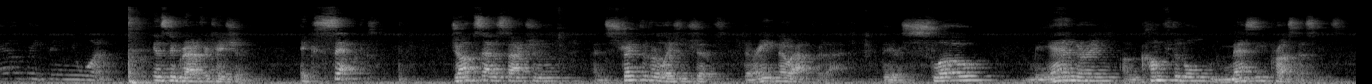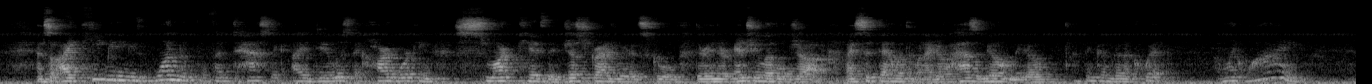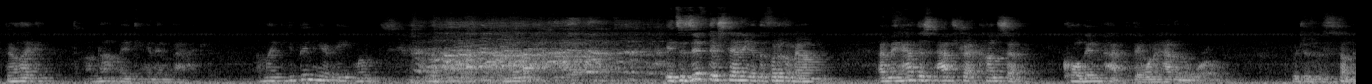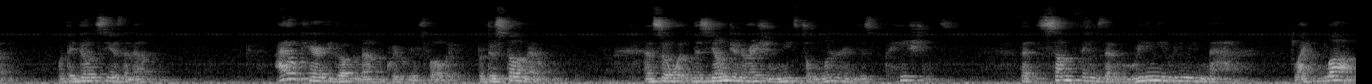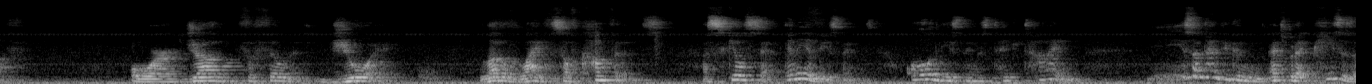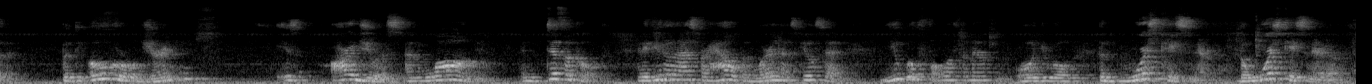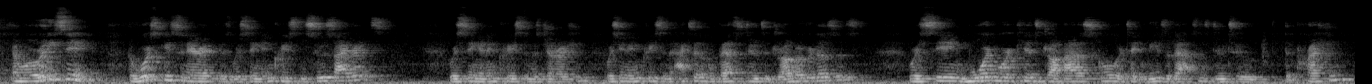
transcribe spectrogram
Everything you want. Instant gratification. Except job satisfaction and strength of relationships, there ain't no app for that. They are slow, meandering, uncomfortable, messy processes. And so I keep meeting these wonderful, fantastic, idealistic, hardworking, smart kids. They just graduated school. They're in their entry level job. I sit down with them and I go, How's it going? They go, I think I'm going to quit. I'm like, Why? They're like, I'm not making an impact. I'm like, You've been here eight months. it's as if they're standing at the foot of a mountain and they have this abstract concept called impact that they want to have in the world which is the summit. What they don't see is the mountain. I don't care if you go up the mountain quickly or slowly, but there's still a mountain. And so, what this young generation needs to learn is patience. That some things that really, really matter, like love, or job fulfillment, joy, love of life, self confidence, a skill set, any of these things, all of these things take time. Sometimes you can expedite pieces of it, but the overall journey is arduous and long and difficult. And if you don't ask for help and learn that skill set, you will fall off the mountain. Or you will, the worst case scenario, the worst case scenario, and we're already seeing it, the worst case scenario is we're seeing an increase in suicide rates. We're seeing an increase in this generation. We're seeing an increase in accidental deaths due to drug overdoses. We're seeing more and more kids drop out of school or take leaves of absence due to depression.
